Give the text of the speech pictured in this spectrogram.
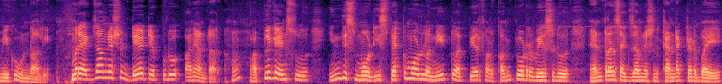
మీకు ఉండాలి. మరి ఎగ్జామినేషన్ డేట్ ఎప్పుడు అని అంటారు. అప్లికెంట్స్ ఇన్ దిస్ మోడ్ ఈ స్పెక్ మోడ్లో need to appear for computer based entrance examination conducted by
